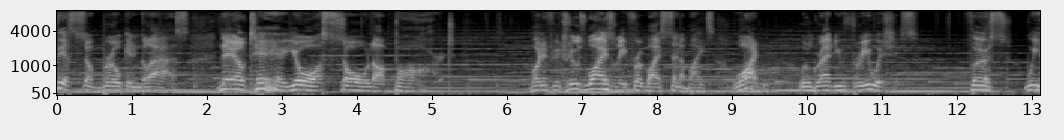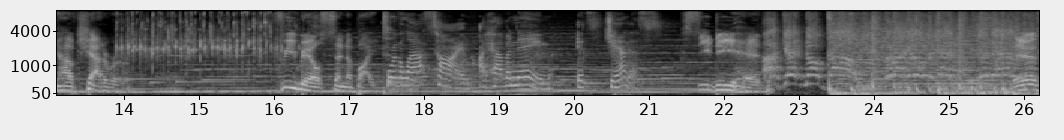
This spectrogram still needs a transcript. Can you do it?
fists of broken glass. They'll tear your soul apart. But if you choose wisely from my Cenobites, one will grant you three wishes. First, we have Chatterer. Female Cenobite. For the last time, I have a name. It's Janice. CD head. There's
